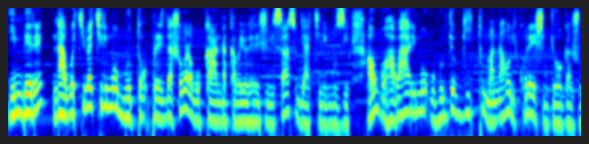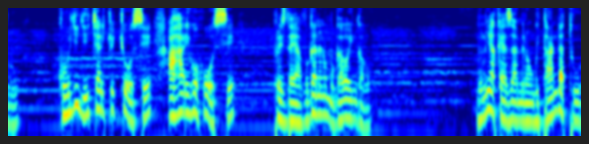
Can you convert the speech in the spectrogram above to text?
Imbere ntabwo kiba kirimo buto. Perezida ashobora gukanda akaba yohereje ibisasu bya kirimbuzi. Ahubwo haba harimo uburyo bw'itumanaho rikoresha ibyogajuru. Ku buryo igihe icyo ari cyo cyose aho ariho hose perezida yavugana n'umugaba w'ingabo. Mu myaka ya za mirongo itandatu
